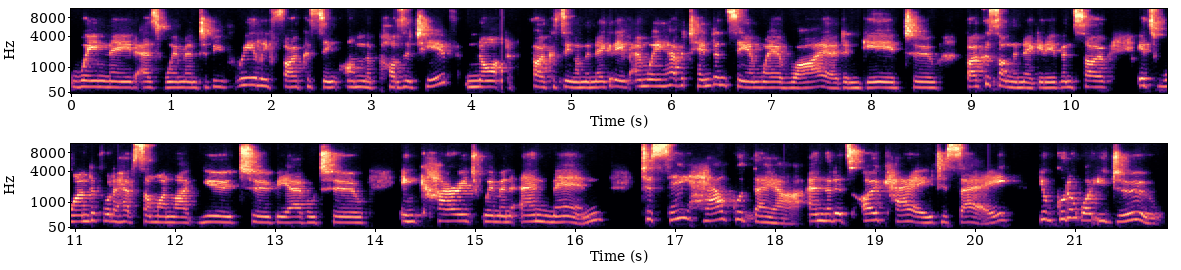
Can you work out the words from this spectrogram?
we need as women to be really focusing on the positive, not focusing on the negative. And we have a tendency and we're wired and geared to focus on the negative. And so it's wonderful to have someone like you to be able to encourage women and men to see how good they are and that it's okay to say, you're good at what you do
